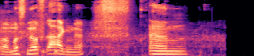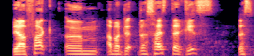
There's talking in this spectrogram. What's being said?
man muss nur fragen, ne? Ähm, ja, fuck. Ähm, aber das heißt, der Riss, das,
